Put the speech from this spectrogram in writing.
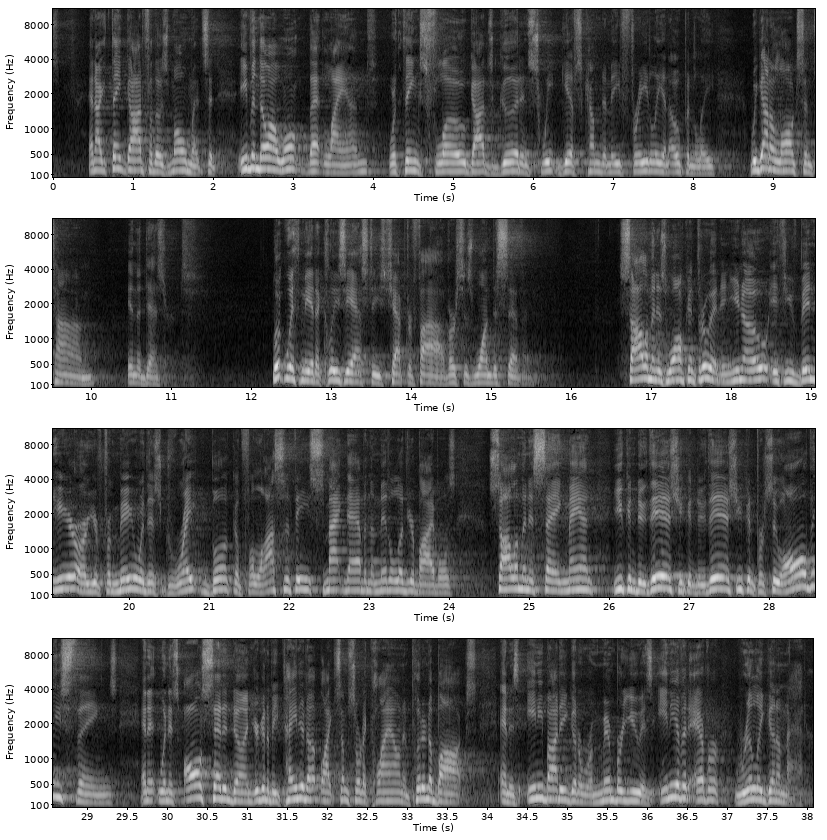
And I thank God for those moments. And even though I want that land where things flow, God's good and sweet gifts come to me freely and openly, we got to log some time in the desert. Look with me at Ecclesiastes chapter 5, verses 1 to 7. Solomon is walking through it. And you know, if you've been here or you're familiar with this great book of philosophy, smack dab in the middle of your Bibles, Solomon is saying, Man, you can do this, you can do this, you can pursue all these things. And it, when it's all said and done, you're going to be painted up like some sort of clown and put in a box. And is anybody going to remember you? Is any of it ever really going to matter?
